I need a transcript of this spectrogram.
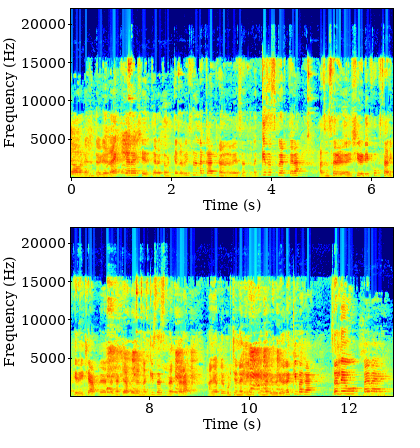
व्हिडिओ आवडला असेल तर व्हिडिओ लाईक करा शेअर करा कमेंट करायला विसरू नका. नवीन असेल तर नक्की सबस्क्राईब करा. अजून सर शिर्डी खूप सारी फिरायची आपल्याला. त्यासाठी आपल्याला नक्की सबस्क्राईब करा. आणि आपल्या पुढचे नवीन येणारे व्हिडिओ नक्की बघा. चल देऊ. बाय बाय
